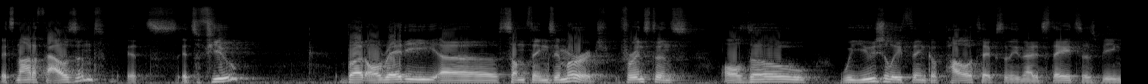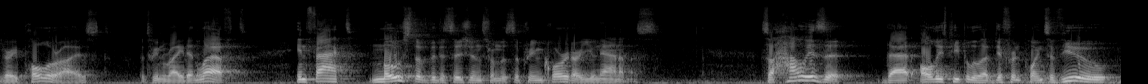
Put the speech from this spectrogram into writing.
it's not a thousand, it's, it's a few but already uh, some things emerge. For instance, although we usually think of politics in the United States as being very polarized between right and left, in fact, most of the decisions from the Supreme Court are unanimous. So how is it that all these people who have different points of view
